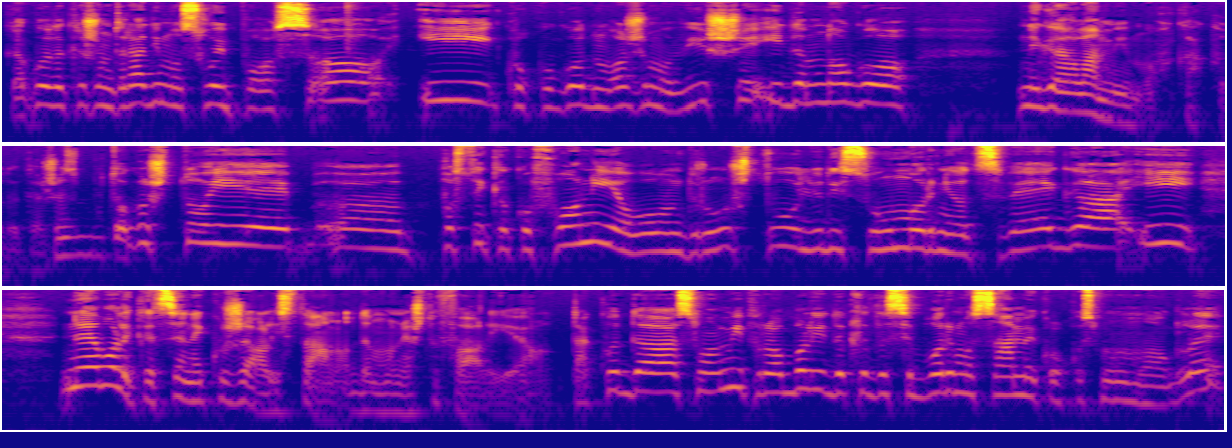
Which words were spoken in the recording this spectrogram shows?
kako da kažem, da radimo svoj posao i koliko god možemo više i da mnogo ne galamimo, kako da kažem, zbog toga što je, uh, postoji kakofonija u ovom društvu, ljudi su umorni od svega i ne voli kad se neko žali stalno da mu nešto fali, jel? Tako da smo mi probali, dakle, da se borimo same koliko smo mogle,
